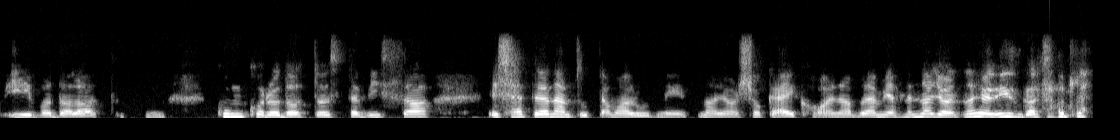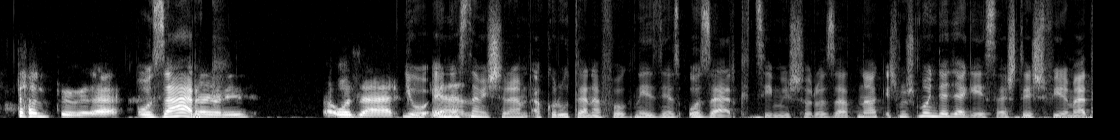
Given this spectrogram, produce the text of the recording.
évad alatt kunkorodott össze-vissza, és hát én nem tudtam aludni nagyon sokáig hajnalban, emiatt, mert nagyon, nagyon izgatott lettem tőle. Ozárk? Nagyon, Ozárk, Jó, igen. én ezt nem ismerem, akkor utána fogok nézni az Ozárk című sorozatnak, és most mondja egy egész estés filmet.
